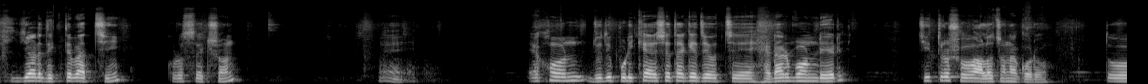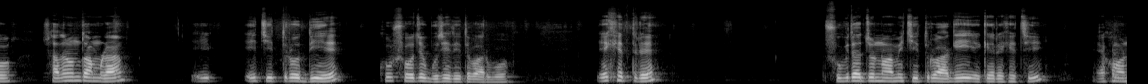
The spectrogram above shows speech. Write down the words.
ফিগার দেখতে পাচ্ছি ক্রস সেকশন হ্যাঁ। এখন যদি পরীক্ষায় এসে থাকে যে হচ্ছে হেডার বন্ডের চিত্রসহ আলোচনা করো, তো সাধারণত আমরা এই এই চিত্র দিয়ে খুব সহজে বুঝিয়ে দিতে পারব। এক্ষেত্রে সুবিধার জন্য আমি চিত্র আগেই এঁকে রেখেছি। এখন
